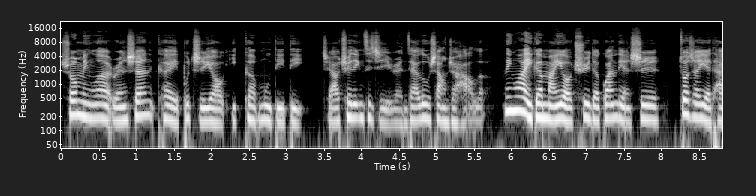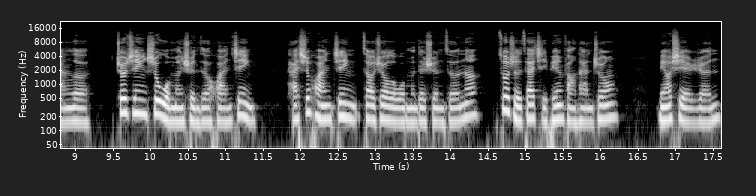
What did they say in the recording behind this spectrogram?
说明了人生可以不只有一个目的地，只要确定自己人在路上就好了。另外一个蛮有趣的观点是，作者也谈了，究竟是我们选择环境，还是环境造就了我们的选择呢？作者在几篇访谈中描写人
